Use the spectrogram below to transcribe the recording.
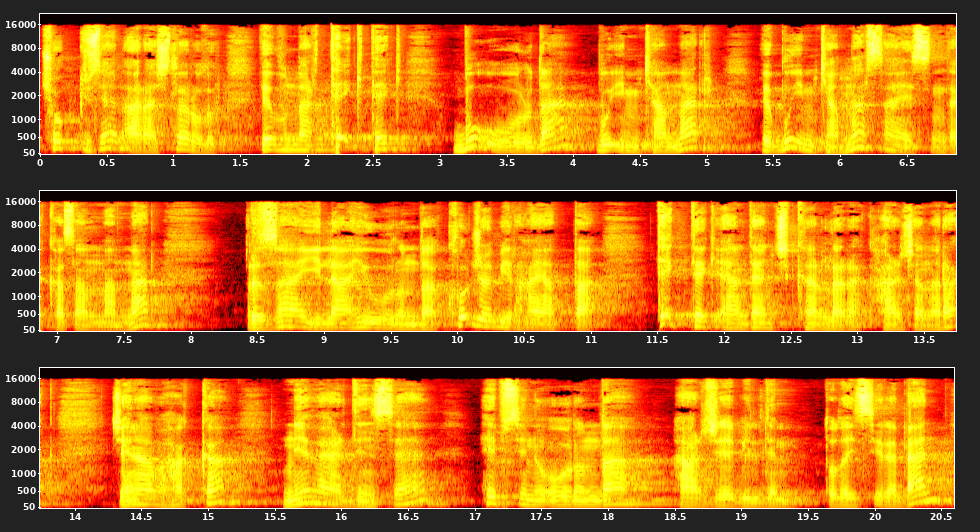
çok güzel araçlar olur ve bunlar tek tek bu uğurda bu imkanlar ve bu imkanlar sayesinde kazanılanlar rıza ilahi uğrunda koca bir hayatta tek tek elden çıkarılarak, harcanarak Cenab-ı Hakk'a ne verdinse hepsini uğrunda harcayabildim. Dolayısıyla ben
